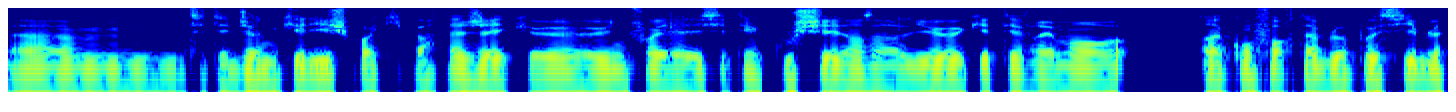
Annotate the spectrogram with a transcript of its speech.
Euh, c'était John Kelly, je crois, qui partageait que une fois il s'était couché dans un lieu qui était vraiment inconfortable possible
